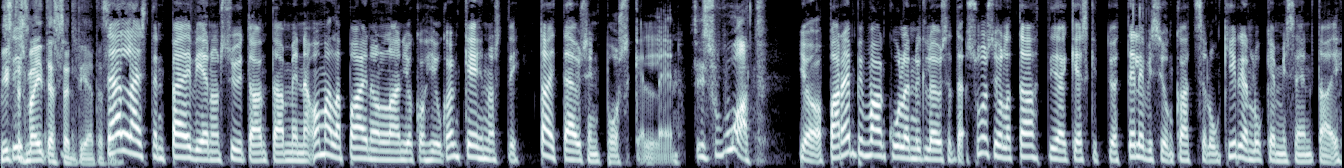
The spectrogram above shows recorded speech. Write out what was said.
Mistä siis, mä itse sen tietäisin? Tällaisten päivien on syytä antaa mennä omalla painollaan joko hiukan kehnosti tai täysin poskelleen. Siis what? Joo, parempi vaan kuule nyt löysätä suosiolla tahtia ja keskittyä television katseluun, kirjan lukemiseen tai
